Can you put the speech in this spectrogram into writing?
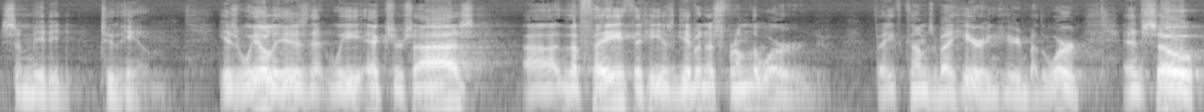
submitted to Him. His will is that we exercise uh, the faith that He has given us from the Word. Faith comes by hearing, hearing by the Word. And so,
